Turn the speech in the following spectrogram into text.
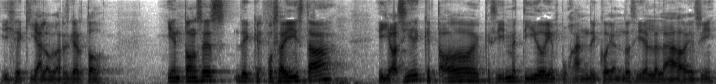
y dije que ya lo voy a arriesgar todo. Y entonces, de que pues ahí estaba, y yo así de que todo, de que sí metido y empujando y codeando así al lado y así.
